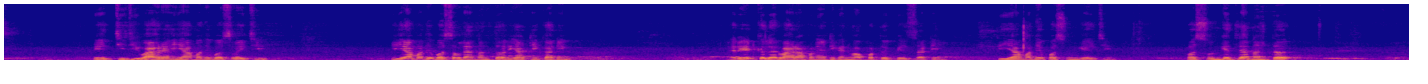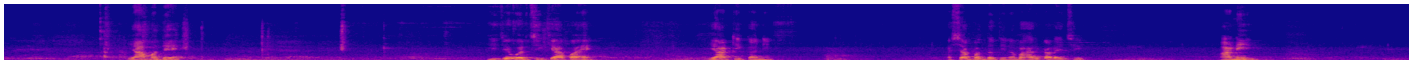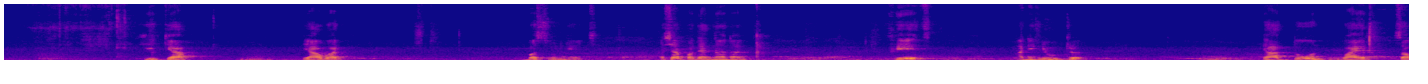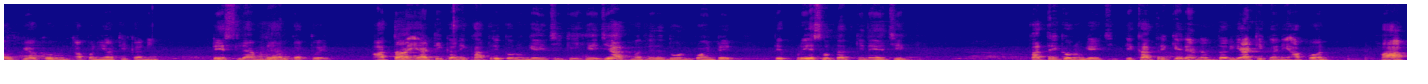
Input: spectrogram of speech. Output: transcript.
फेजची जी वायर आहे यामध्ये बसवायची. ही यामध्ये बसवल्यानंतर या ठिकाणी रेड कलर वायर आपण या ठिकाणी वापरतोय फेजसाठी ती यामध्ये फसवून घ्यायची. फसवून घेतल्यानंतर यामध्ये ही जे वरची कॅप आहे या ठिकाणी अशा पद्धतीने बाहेर काढायची. आणि ही कॅप यावर बसवून घ्यायची. अशा पद्धतीनं फेज आणि न्यूट्रल ह्या दोन वायरचा उपयोग करून आपण या ठिकाणी टेस्ट लॅम्प तयार करतोय. आता या ठिकाणी खात्री करून घ्यायची की हे जे आतमधले जे दोन पॉईंट आहेत ते प्रेस होतात की नाही याची खात्री करून घ्यायची. ती खात्री केल्यानंतर या ठिकाणी आपण हा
